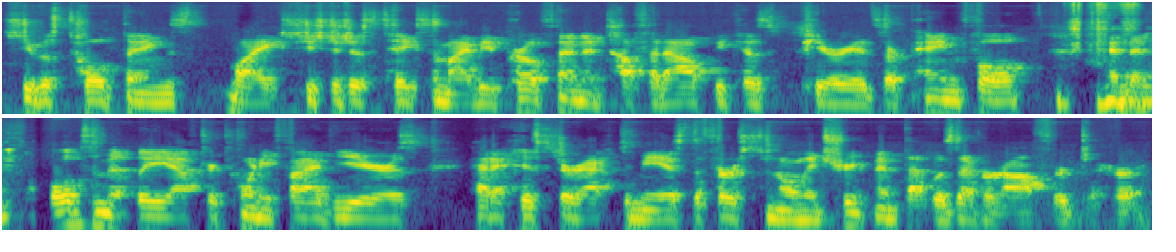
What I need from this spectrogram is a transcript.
She was told things like she should just take some ibuprofen and tough it out because periods are painful. And then ultimately, after 25 years, had a hysterectomy as the first and only treatment that was ever offered to her.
